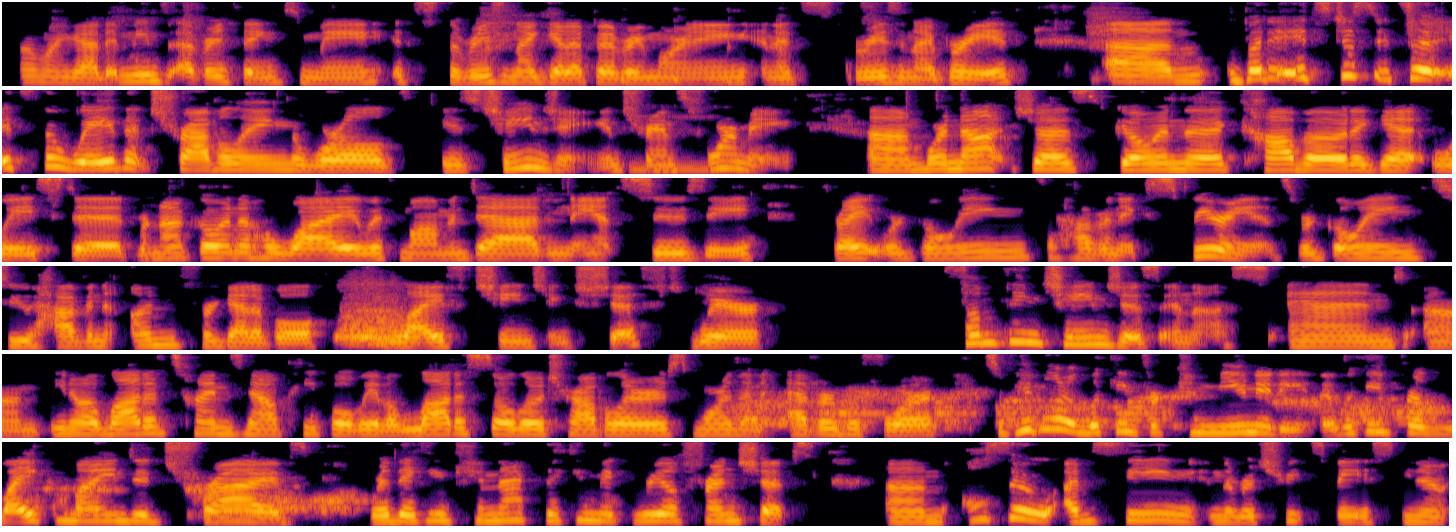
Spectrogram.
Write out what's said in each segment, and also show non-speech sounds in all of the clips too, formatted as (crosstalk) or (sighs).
Oh my God, it means everything to me. It's the reason I get up every morning and it's the reason I breathe. Um, but it's just, it's a, it's the way that traveling the world is changing and mm. transforming. Mm. Um, we're not just going to Cabo to get wasted. We're not going to Hawaii with mom and dad and Aunt Susie, right? We're going to have an experience. We're going to have an unforgettable, life changing shift where something changes in us. And, um, you know, a lot of times now, people, we have a lot of solo travelers more than ever before. So people are looking for community, they're looking for like minded tribes where they can connect, they can make real friendships. Um, also, I'm seeing in the retreat space, you know,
